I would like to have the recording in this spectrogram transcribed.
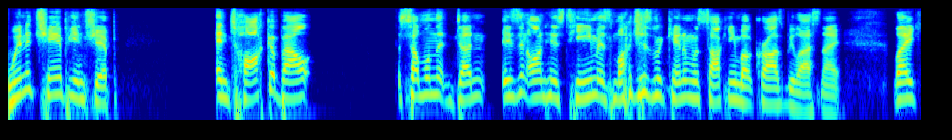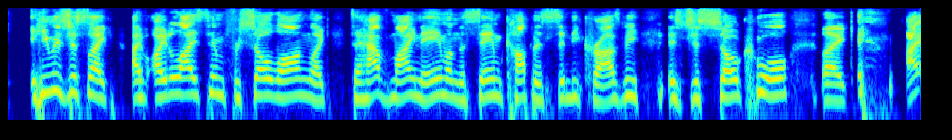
win a championship and talk about someone that doesn't isn't on his team as much as MacKinnon was talking about Crosby last night. Like he was just like I've idolized him for so long. Like to have my name on the same cup as Sidney Crosby is just so cool. Like I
